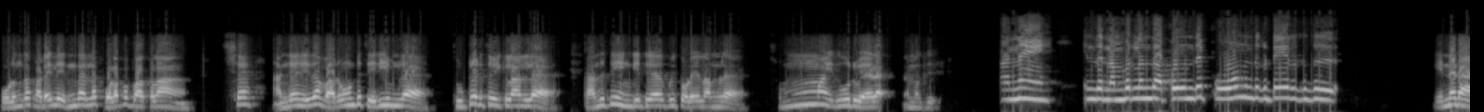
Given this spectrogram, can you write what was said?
ஒழுங்கா கடையில இருந்தால பொழப்ப பார்க்கலாம். ச்சே அஞ்சாம் தேதி தான் வருவோம்னு தெரியும்ல? துட்டு எடுத்து வைக்கலாம்ல? தந்துட்டு எங்கிட்டயாவது போய் தொலையலாம்ல? சும்மா இது ஒரு வேலை நமக்கு. இந்த நம்பர்ல இருந்து அப்ப இருந்தே போன் வந்துகிட்டே இருக்குது. என்னடா?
